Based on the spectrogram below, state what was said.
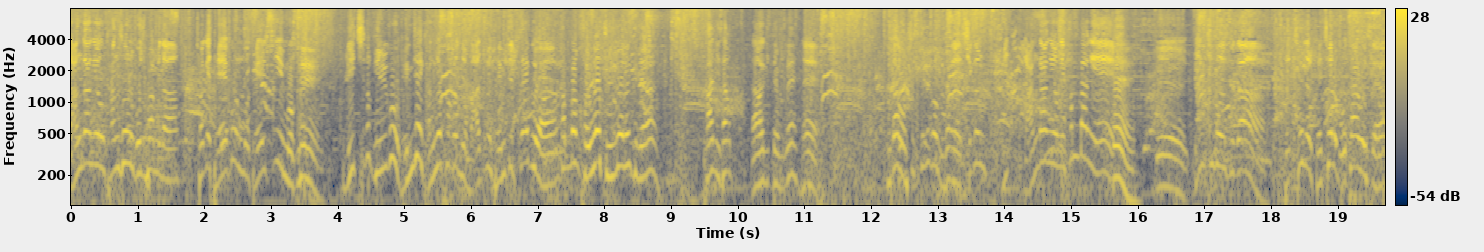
난강형 강손을 고집합니다. 저게 대공, 뭐, 될지, 뭐, 네. 리치도 길고 굉장히 강력하거든요. 맞으면 데미지 세고요. 한번 걸려 들면은 그냥 반 이상 나가기 때문에 네. 부담 없이 쓰는 겁니다. 네, 지금, 미- 난강형의 한 방에, 네. 그, 민키 선수가 대체를, 대처를 못 하고 있어요.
